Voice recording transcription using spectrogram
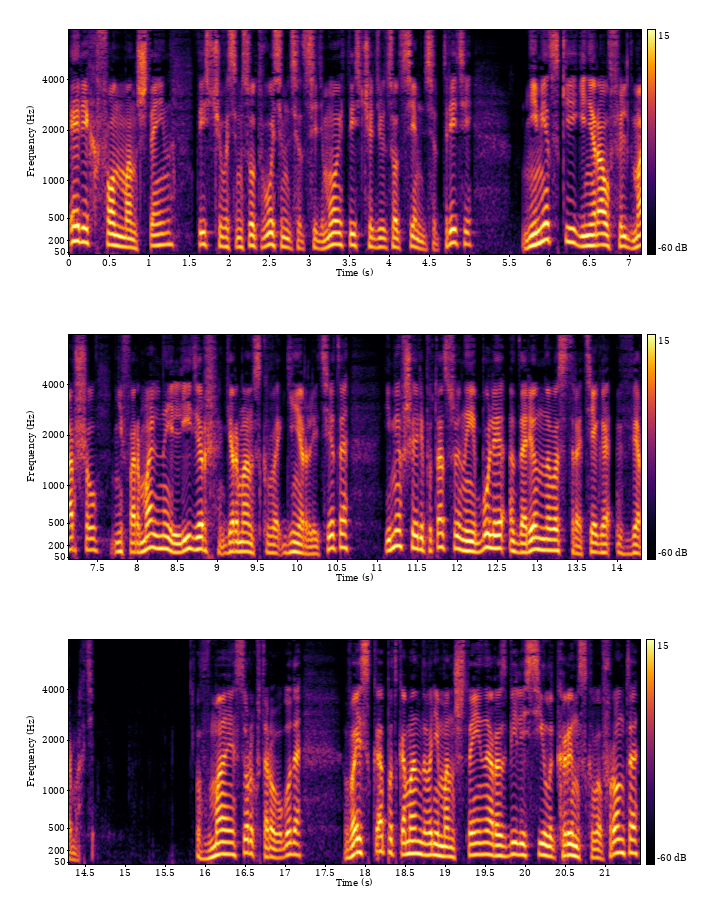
Эрих фон Манштейн, 1887-1973, немецкий генерал-фельдмаршал, неформальный лидер германского генералитета, имевший репутацию наиболее одаренного стратега в Вермахте. В мае 42 -го года Войска под командованием Манштейна разбили силы Крымского фронта,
